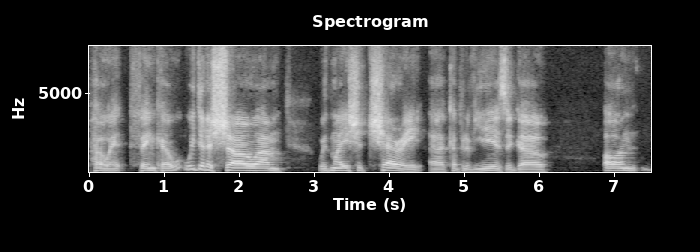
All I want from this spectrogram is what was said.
poet, thinker. We did a show um, with Myisha Cherry a couple of years ago on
